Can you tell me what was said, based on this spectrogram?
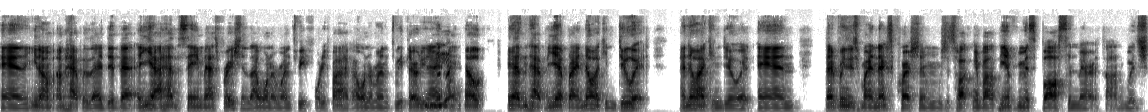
And you know, I'm, I'm, happy that I did that. And yeah, I had the same aspirations. I want to run 345. I want to run 330. Mm-hmm. I, I, know it hasn't happened yet, but I know I can do it. I know I can do it. And that brings me to my next question, which is talking about the infamous Boston Marathon, which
